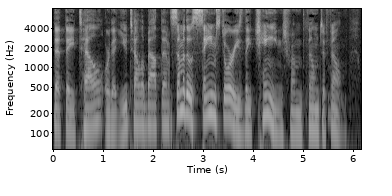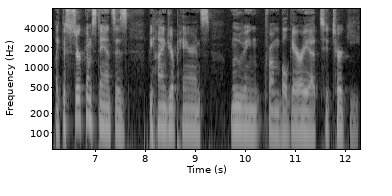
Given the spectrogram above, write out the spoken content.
that they tell or that you tell about them, some of those same stories they change from film to film. Like the circumstances behind your parents moving from Bulgaria to Turkey,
